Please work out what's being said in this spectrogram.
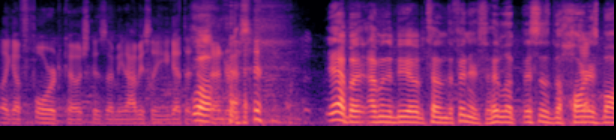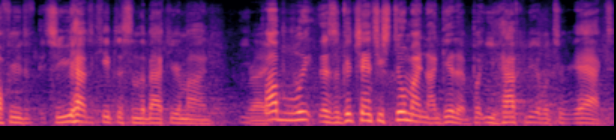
like a forward coach because I mean, obviously you got the Well, defenders. Yeah, but I'm going to be able to tell the defenders, hey, look, this is the hardest ball for you. To, so you have to keep this in the back of your mind. You Right. Probably, there's a good chance you still might not get it, but you have to be able to react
